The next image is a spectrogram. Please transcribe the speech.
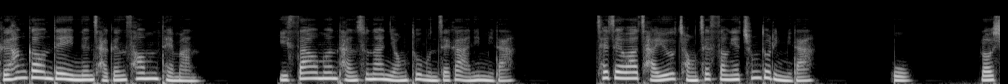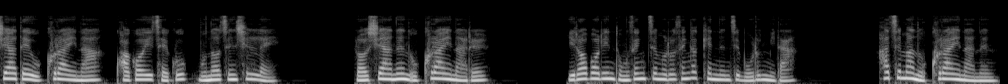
그 한가운데에 있는 작은 섬 대만. 이 싸움은 단순한 영토 문제가 아닙니다. 체제와 자유 정체성의 충돌입니다. 5. 러시아 대 우크라이나 과거의 제국 무너진 신뢰. 러시아는 우크라이나를 잃어버린 동생쯤으로 생각했는지 모릅니다. 하지만 우크라이나는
